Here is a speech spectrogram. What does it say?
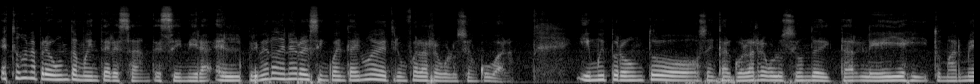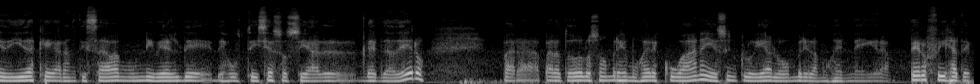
Esta es una pregunta muy interesante. Sí, mira, el primero de enero del 59 triunfó la Revolución Cubana y muy pronto se encargó la revolución de dictar leyes y tomar medidas que garantizaban un nivel de, justicia social verdadero para, para, todos los hombres y mujeres cubanas y eso incluía al hombre y la mujer negra. Pero fíjate,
